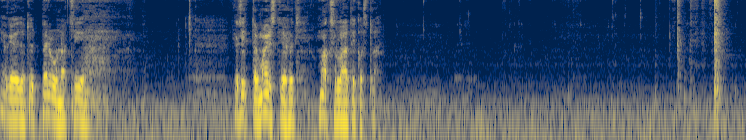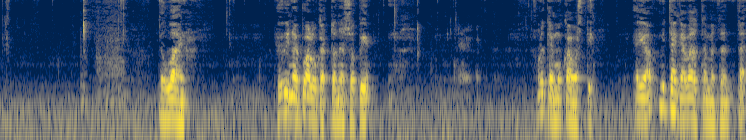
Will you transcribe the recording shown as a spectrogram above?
ja keitetyt perunat siinä. Ja sitten maistiaiset maksalaatikosta. Jo vain. Hyvin noin puolukat tonne sopii oikein mukavasti. Ei ole mitenkään välttämätöntä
